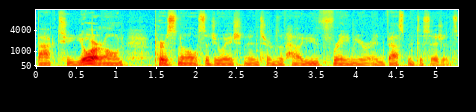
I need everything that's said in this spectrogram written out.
back to your own personal situation in terms of how you frame your investment decisions.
